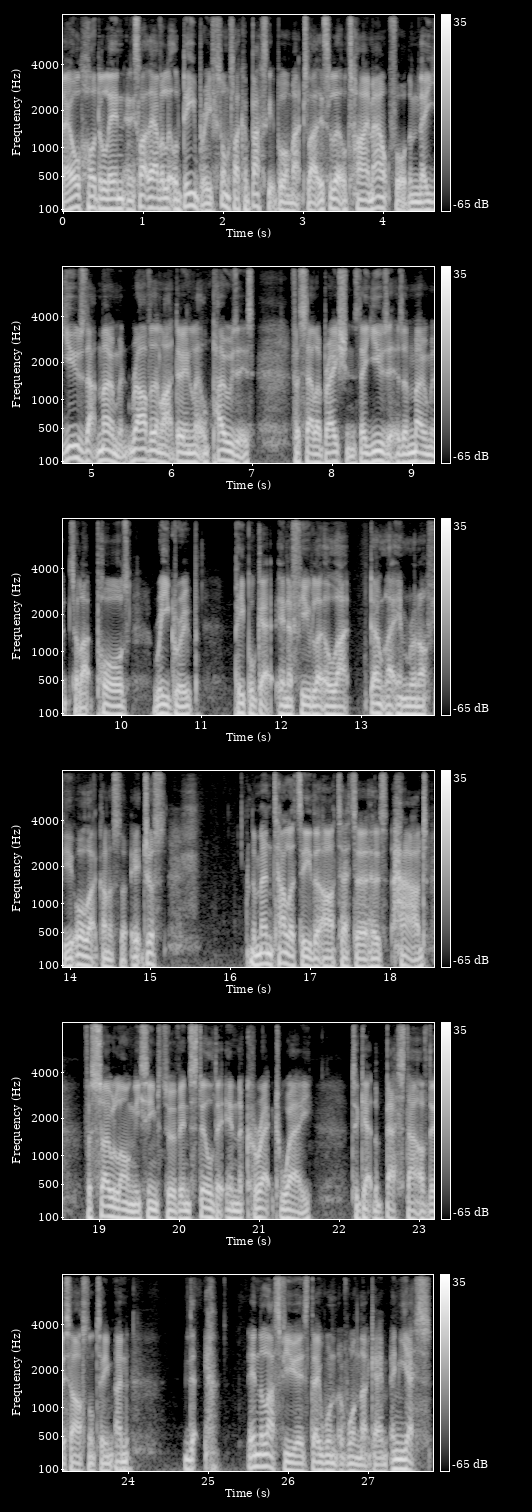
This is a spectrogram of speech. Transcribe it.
they all huddle in, and it's like they have a little debrief. It's almost like a basketball match, like this little timeout for them. They use that moment rather than like doing little poses for celebrations. They use it as a moment to like pause, regroup. People get in a few little like, don't let him run off you, all that kind of stuff. It just the mentality that Arteta has had for so long, he seems to have instilled it in the correct way to get the best out of this Arsenal team. And th- in the last few years, they wouldn't have won that game. And yes,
